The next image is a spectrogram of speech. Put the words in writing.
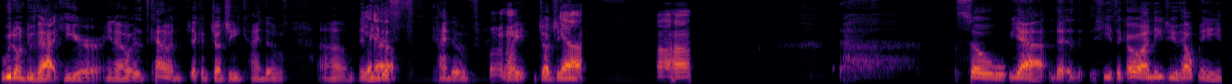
We don't do that here. You know, it's kind of like a judgy kind of um, Yeah. elitist kind of Mhm. way judging. Yeah. Uh huh. so yeah, the, he's like, "Oh, I need you help me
